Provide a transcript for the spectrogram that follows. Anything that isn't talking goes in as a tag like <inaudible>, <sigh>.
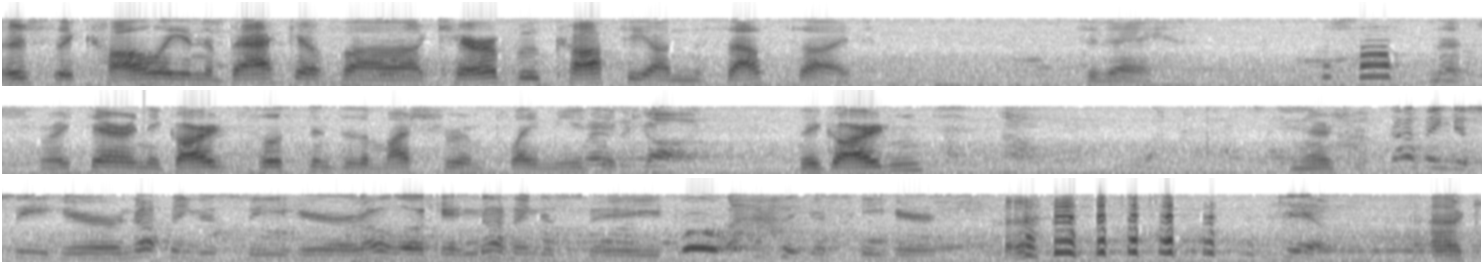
There's the collie in the back of uh, Caribou Coffee on the south side today. What's happening? Right there in the gardens listening to the mushroom play music. Where's the garden? The gardens. Oh. And there's Nothing to see here, nothing to see here, no looking, nothing to see, nothing to see here. <laughs> Give. okay.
